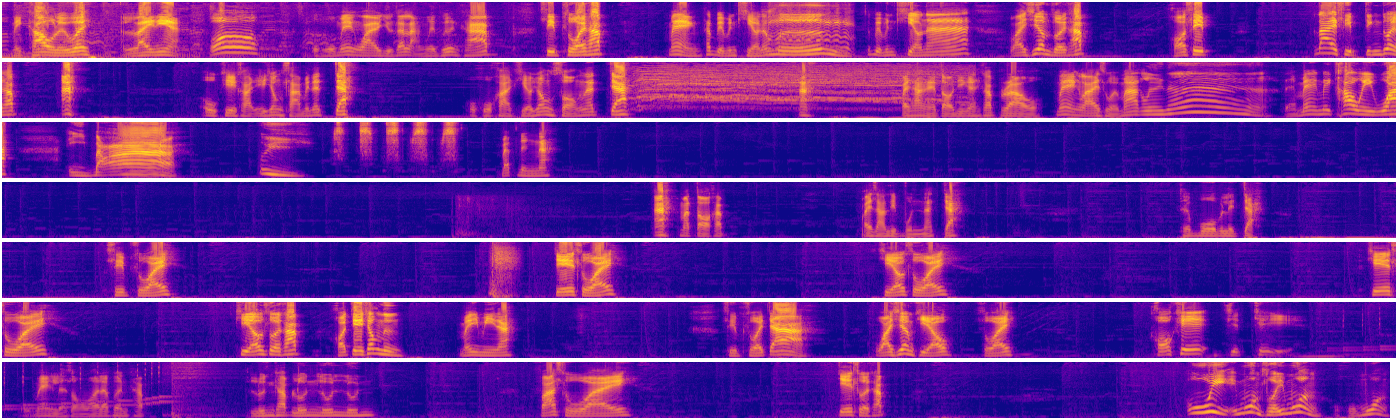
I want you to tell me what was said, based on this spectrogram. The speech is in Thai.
ไม่เข้าเลยเว้ยอะไรเนี่ย โอ้โอ้โหแม่งวายอยู่ด้านหลังเลยเพื่อนครับสิบสวยครับ แม่งถ้าเปลี่ยนเป็นเขียวนะมึงถ้าเปลี่ยนเป็นเขียวนะวายเชื่อมสวยครับ ขอสิบได้สิบจริงด้วยครับอะโอเคขาดเอช่องสามไปนะจ๊ะโอ้โหขาดเขียวช่องสองนะจ๊ะอะไปทางไหนต่อดีกันครับ เราแม่งลายสวยมากเลยนะ แต่แม่งไม่เข้าไงวะ ไอ้บ้าอุ้ยแป๊บหนึ่งนะ อะ มาต่อครับ ไปสามสิบบุญนะจ๊ะ เทอร์โบไปเลยจ้ะสิบสวย เจสวย เขียวสวย เคสวย เขียวสวยครับ ขอเจช่องหนึ่ง ไม่มีนะ สิบสวยจ้าวายเชื่อมเขียว สวย ขอเคเจ็ดเคโอ้แม่งเหลือสองร้อยแล้วเพื่อนครับ ลุ้นครับลุ้นลุ้นลุ้น ฟ้าสวย เจสวยครับ อุ้ยไอ้ม่วงสวยไอ้ม่วง โอ้โหม่วง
